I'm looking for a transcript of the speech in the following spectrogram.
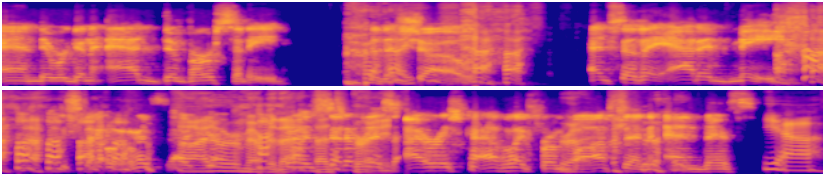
and they were going to add diversity to the show. And so they added me. so it was oh, I don't remember so that. instead That's of great. this Irish Catholic from Right. Boston Right. and this yeah.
